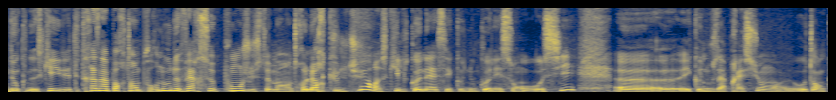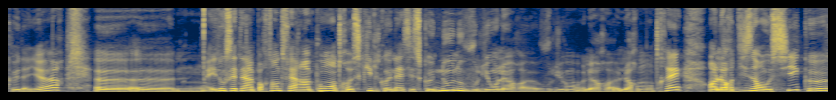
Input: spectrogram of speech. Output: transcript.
donc, ce qui était très important pour nous, de faire ce pont, justement, entre leur culture, ce qu'ils connaissent et que nous connaissons aussi, et que nous apprécions autant qu'eux, d'ailleurs. et donc, c'était important de faire un pont entre ce qu'ils connaissent et ce que nous, nous voulions leur, voulions leur, leur montrer, en leur disant aussi que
